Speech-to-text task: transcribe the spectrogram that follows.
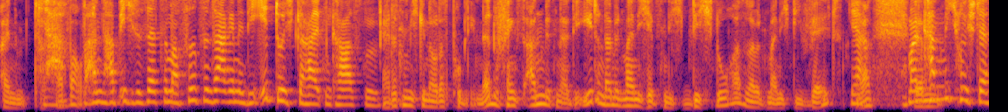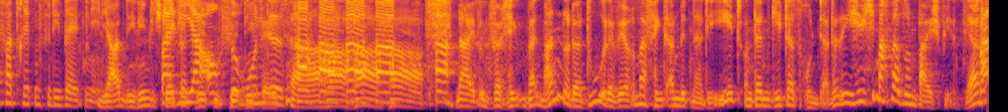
einem Tag ja, erbaut. wann habe ich das letzte Mal 14 Tage eine Diät durchgehalten, Carsten? Ja, das ist nämlich genau das Problem. Ne? Du fängst an mit einer Diät und damit meine ich jetzt nicht dich, Nora, sondern damit meine ich die Welt. Ja. Man Ähm, kann mich ruhig stellvertretend für die Welt nehmen. Ja, die nämlich Weil die ja auch so rund Welt. ist. Nein, und mein Mann oder du oder wer auch immer fängt an mit einer Diät und dann geht das runter. Ich, ich mach mal so ein Beispiel. Ja? Wann-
